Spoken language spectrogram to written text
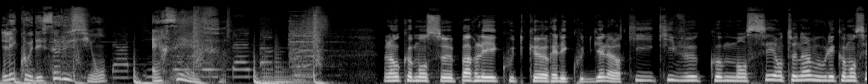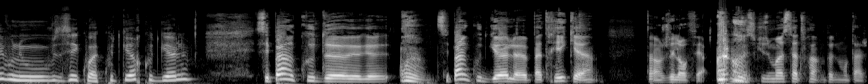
L'écho des solutions, RCF. Voilà, on commence par les coups de cœur et les coups de gueule. Alors, qui, qui veut commencer? Antonin, vous voulez commencer? Vous nous, c'est quoi? Coup de cœur, coup de gueule? C'est pas un coup de, c'est pas un coup de gueule, Patrick. Attends, je vais le refaire. Excuse-moi, ça te fera un peu de montage.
